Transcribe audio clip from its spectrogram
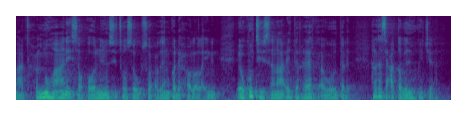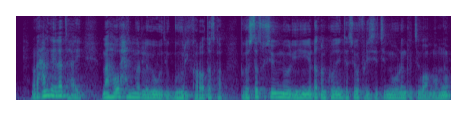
maarata xubnuhu aanay isaqoonin oo si toosa ugu soo codayn oo ka dhex hololaynin ee uu ku tiirsanaa cidda reerka awoodda leh halkaas caqabaduhu ka jiraan marka waxaan ila tahay maaha wax hal laga wada guuri karo dadka because dadku si u nool yihiin iyo dhaqankooda intaad soo fadhiisatid ma odhan kartid waa mamnuuc.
